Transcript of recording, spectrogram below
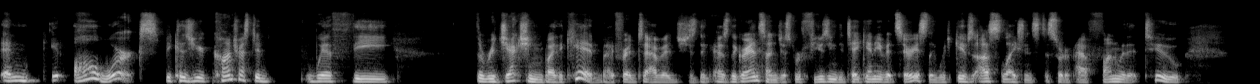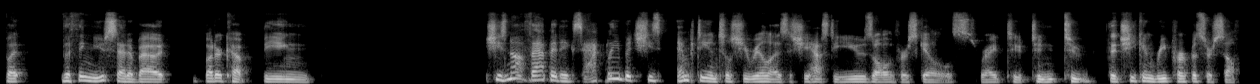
and it all works because you're contrasted with the the rejection by the kid by Fred Savage as the, as the grandson just refusing to take any of it seriously, which gives us license to sort of have fun with it too. But the thing you said about Buttercup being she's not vapid exactly, but she's empty until she realizes she has to use all of her skills, right? To to to that she can repurpose herself.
